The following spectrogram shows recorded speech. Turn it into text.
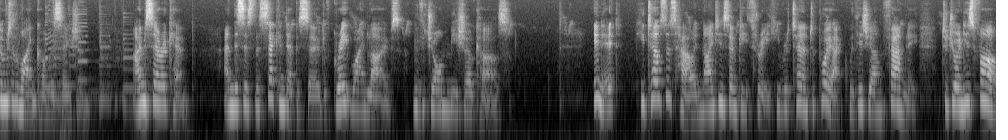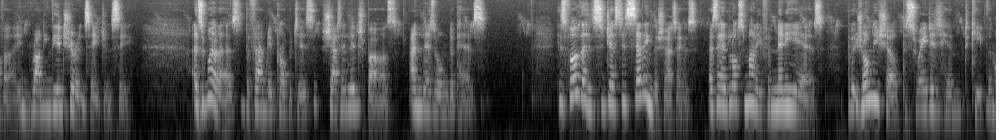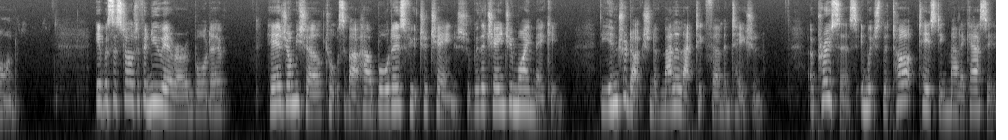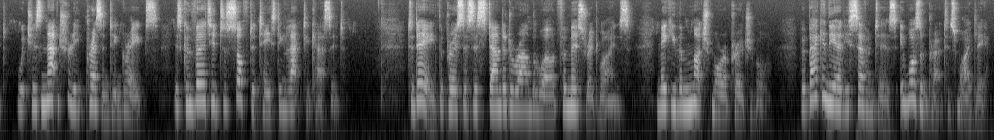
Welcome to the Wine Conversation. I'm Sarah Kemp, and this is the second episode of Great Wine Lives with Jean Michel Cazes. In it, he tells us how in 1973 he returned to Pauillac with his young family to join his father in running the insurance agency, as well as the family properties Chateau Lynch Bages and Les Ormes de Pez. His father had suggested selling the chateaux, as they had lost money for many years, but Jean Michel persuaded him to keep them on. It was the start of a new era in Bordeaux. Here, Jean Michel talks about how Bordeaux's future changed with a change in winemaking, the introduction of malolactic fermentation, a process in which the tart tasting malic acid, which is naturally present in grapes, is converted to softer tasting lactic acid. Today, the process is standard around the world for most red wines, making them much more approachable. But back in the early 70s, it wasn't practiced widely.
